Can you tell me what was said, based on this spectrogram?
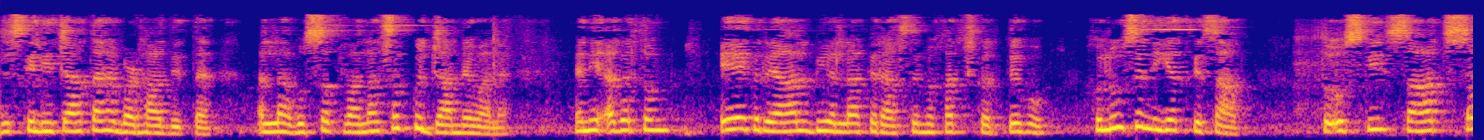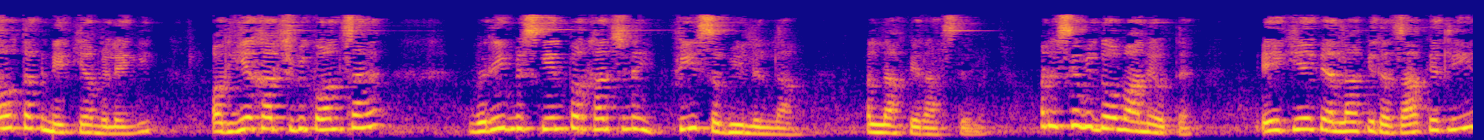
جس کے لیے چاہتا ہے بڑھا دیتا ہے۔ اللہ وسط والا سب کچھ جاننے والا ہے۔ یعنی اگر تم ایک ریال بھی اللہ کے راستے میں خرچ کرتے ہو خلوص نیت کے ساتھ، تو اس کی سات سو تک نیکیاں ملیں گی۔ اور یہ خرچ بھی کون سا ہے؟ غریب مسکین پر خرچ نہیں، فی سبیل اللہ اللہ کے راستے میں۔ اور اس کے بھی دو معنی ہوتے ہیں۔ ایک یہ کہ اللہ کی رضا کے لیے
